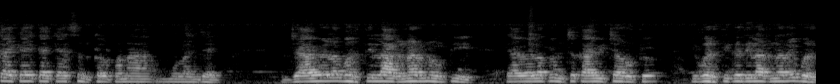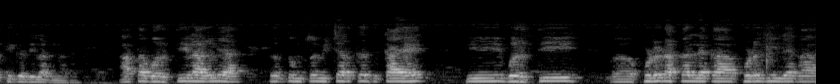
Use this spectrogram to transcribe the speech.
काय काय काय काय संकल्पना मुलांच्या आहेत. ज्या वेळेला भरती लागणार नव्हती त्यावेळेला तुमचं काय विचार होतं? की भरती कधी लागणार आहे भरती कधी लागणार आहे? आता भरती लागल्या तर तुमचं विचार कधी काय आहे की भरती पुढं ढकलल्या का पुढं गेल्या का?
